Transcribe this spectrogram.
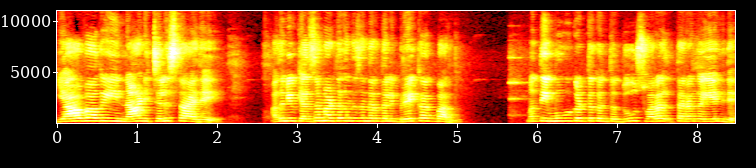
ಯಾವಾಗ ಈ ನಾಡಿ ಚಲಿಸ್ತಾ ಇದೆ, ಅದು ನೀವು ಕೆಲಸ ಮಾಡ್ತಕ್ಕಂಥ ಸಂದರ್ಭದಲ್ಲಿ ಬ್ರೇಕ್ ಆಗಬಾರ್ದು. ಮತ್ತು ಈ ಮೂಗು ಕಟ್ತಕ್ಕಂಥದ್ದು ಸ್ವರ ತರಂಗ ಏನಿದೆ?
